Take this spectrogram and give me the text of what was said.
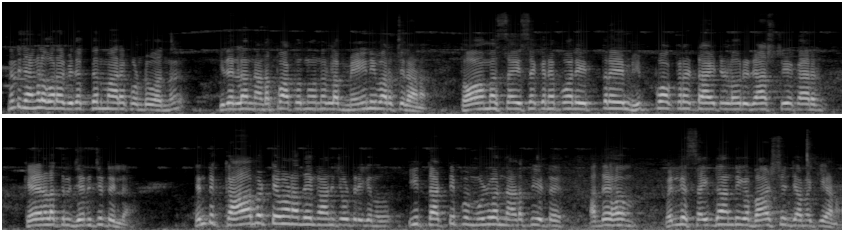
എന്നിട്ട് ഞങ്ങൾ കുറേ വിദഗ്ധന്മാരെ കൊണ്ടുവന്ന് ഇതെല്ലാം നടപ്പാക്കുന്നു എന്നുള്ള മേനി പറച്ചിലാണ്. തോമസ് ഐസക്കിനെ പോലെ ഇത്രയും ഹിപ്പോക്രറ്റ് ആയിട്ടുള്ള ഒരു രാഷ്ട്രീയക്കാരൻ കേരളത്തിൽ ജനിച്ചിട്ടില്ല. എന്ത് കാപട്യമാണ് അദ്ദേഹം കാണിച്ചുകൊണ്ടിരിക്കുന്നത്? ഈ തട്ടിപ്പ് മുഴുവൻ നടത്തിയിട്ട് അദ്ദേഹം വലിയ സൈദ്ധാന്തിക ഭാഷ്യം ചമക്കുകയാണ്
